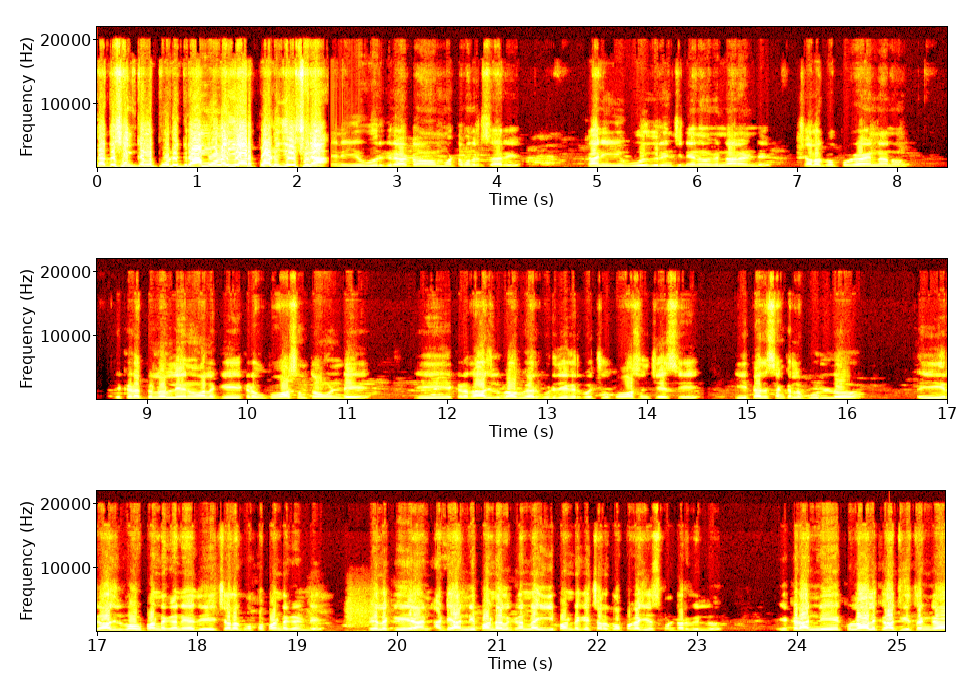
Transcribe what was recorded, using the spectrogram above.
పెద్ద శంకర్లపూడి గ్రామంలో ఏర్పాటు చేసిన నేను ఈ ఊరికి రావటం మొట్టమొదటిసారి. కానీ ఈ ఊరి గురించి నేను విన్నానండి. చాలా గొప్పగా విన్నాను. ఇక్కడ పిల్లలు లేని వాళ్ళకి ఇక్కడ ఉపవాసంతో ఉండి ఈ ఇక్కడ రాజుల బాబు గారి గుడి దగ్గరికి వచ్చి ఉపవాసం చేసి ఈ పెద్ద శంకర్లపూడిలో ఈ రాజుల బాబు పండగ అనేది చాలా గొప్ప పండగ అండి. వీళ్ళకి అంటే అన్ని పండగల కన్నా ఈ పండగే చాలా గొప్పగా చేసుకుంటారు వీళ్ళు. ఇక్కడ అన్ని కులాలకు అతీతంగా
